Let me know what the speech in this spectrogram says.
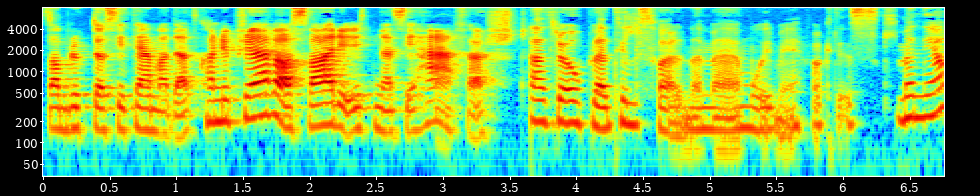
Så han brukte å si til meg det at 'kan du prøve å svare uten å si 'hæ' først'? Jeg tror jeg opplevde tilsvarende med mor mi, faktisk. Men ja,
